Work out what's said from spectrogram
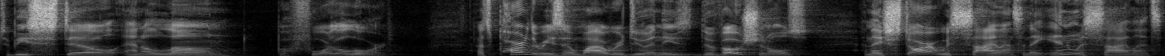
to be still and alone before the Lord. That's part of the reason why we're doing these devotionals, and they start with silence and they end with silence,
